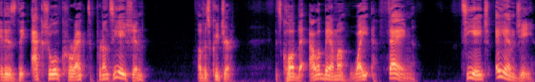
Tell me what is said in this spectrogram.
it is the actual correct pronunciation of this creature. It's called the Alabama White Thang. T H A N G.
